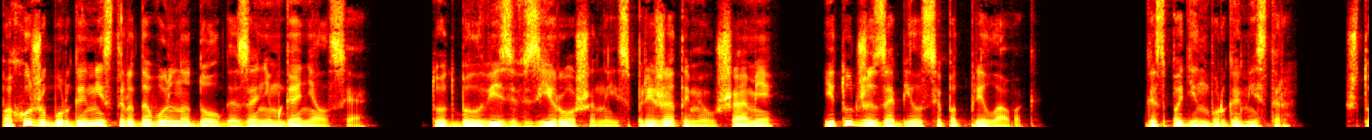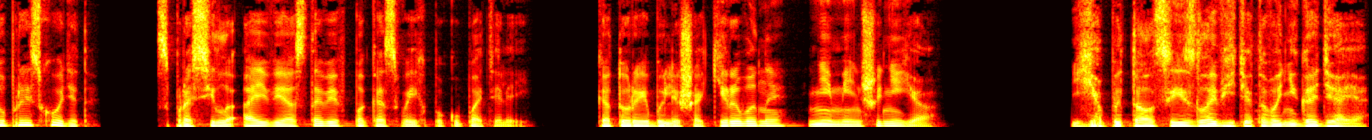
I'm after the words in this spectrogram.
Похоже, бургомистр довольно долго за ним гонялся, тот был весь взъерошенный, с прижатыми ушами, и тут же забился под прилавок. «Господин бургомистр, что происходит?» спросила Айви, оставив пока своих покупателей, которые были шокированы не меньше нее. «Я пытался изловить этого негодяя!»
